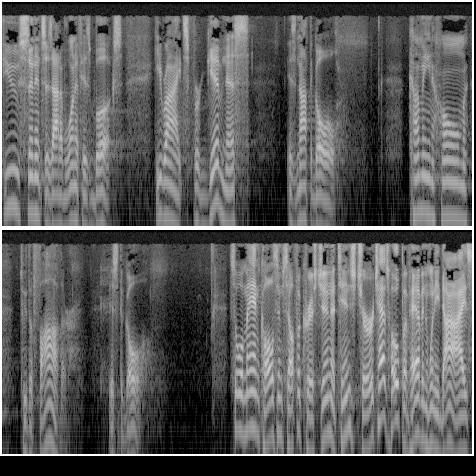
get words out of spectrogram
few sentences out of one of his books. He writes, Forgiveness is not the goal. Coming home to the Father is the goal. So a man calls himself a Christian, attends church, has hope of heaven when he dies,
